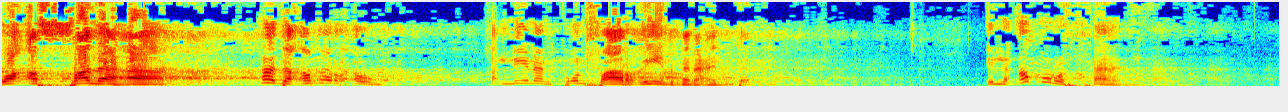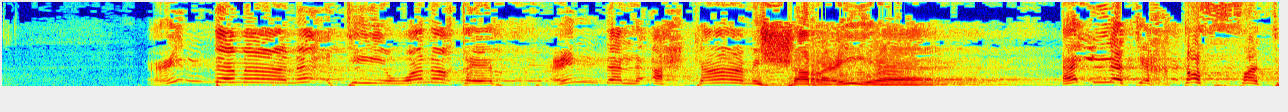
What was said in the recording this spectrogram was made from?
وأصلها. هذا أمر أول. خلينا نكون فارغين من عنده. الأمر الثاني. عندما نأتي ونقف عند الأحكام الشرعية التي اختصت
